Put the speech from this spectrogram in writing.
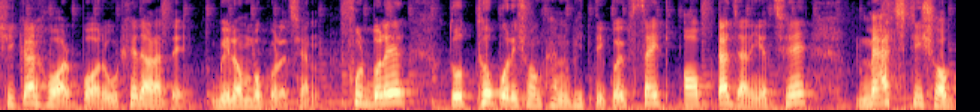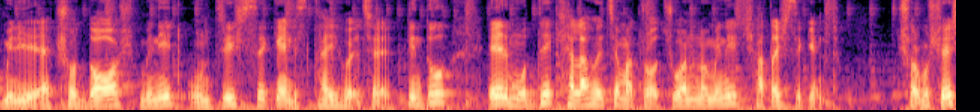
শিকার হওয়ার পর উঠে দাঁড়াতে বিলম্ব করেছেন। ফুটবলের তথ্য পরিসংখ্যান ভিত্তিক ওয়েবসাইট অপটা জানিয়েছে, ম্যাচটি সব মিলিয়ে একশো দশ মিনিট উনত্রিশ সেকেন্ড স্থায়ী হয়েছে। কিন্তু এর মধ্যে খেলা হয়েছে মাত্র চুয়ান্ন মিনিট সাতাশ সেকেন্ড। সর্বশেষ,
